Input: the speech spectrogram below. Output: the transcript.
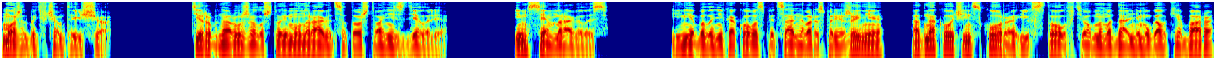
Может быть, в чем-то еще. Тир обнаружил, что ему нравится то, что они сделали. Им всем нравилось. И не было никакого специального распоряжения, однако очень скоро их стол в темном и дальнем уголке бара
